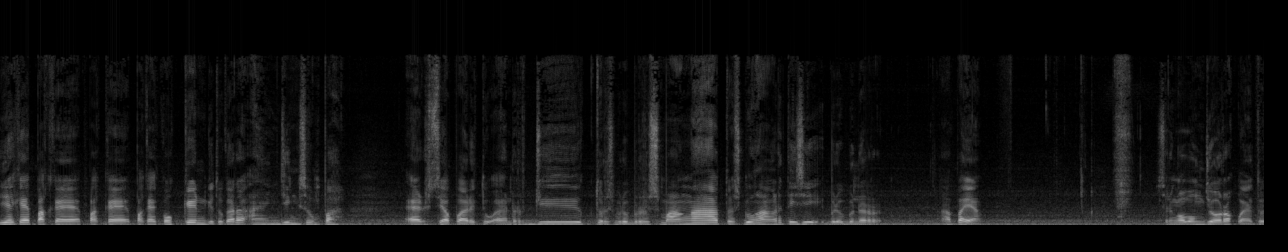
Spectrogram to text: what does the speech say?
Iya kayak pakai pakai pakai koken gitu. Karena anjing sumpah er setiap hari tuh energik terus bener-bener semangat terus gue nggak ngerti sih bener-bener apa ya? Sering ngomong jorok lah itu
